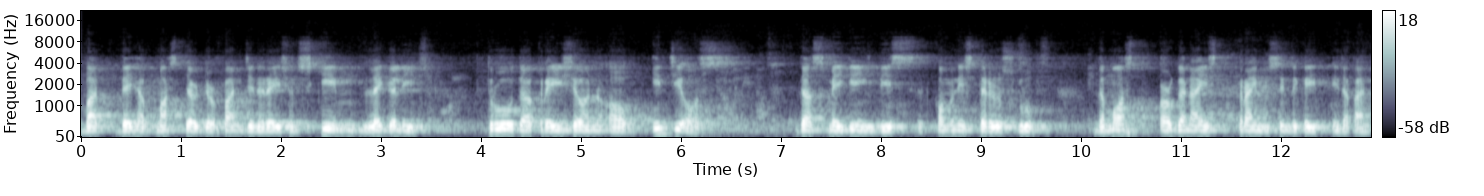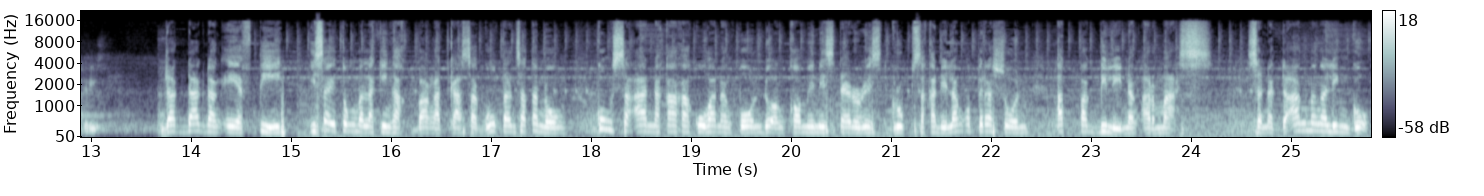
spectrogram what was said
but they have mastered their fund generation scheme legally through the creation of NGOs, thus making this communist terrorist group the most organized crime syndicate in the country. Dagdag ng AFP, isa itong malaking hakbang at kasagutan sa tanong kung saan nakakakuha ng pondo ang communist terrorist group sa kanilang operasyon at pagbili ng armas. Sa nagdaang mga linggo,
